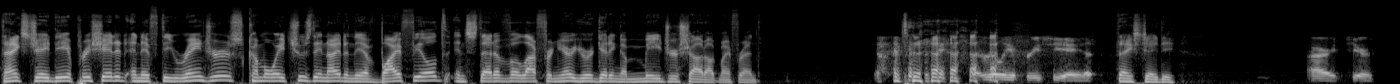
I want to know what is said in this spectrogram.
Thanks, JD. Appreciate it. And if the Rangers come away Tuesday night and they have Byfield instead of uh, Lafreniere, you're getting a major shout out, my friend. I really appreciate it. Thanks, JD. All right, cheers.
